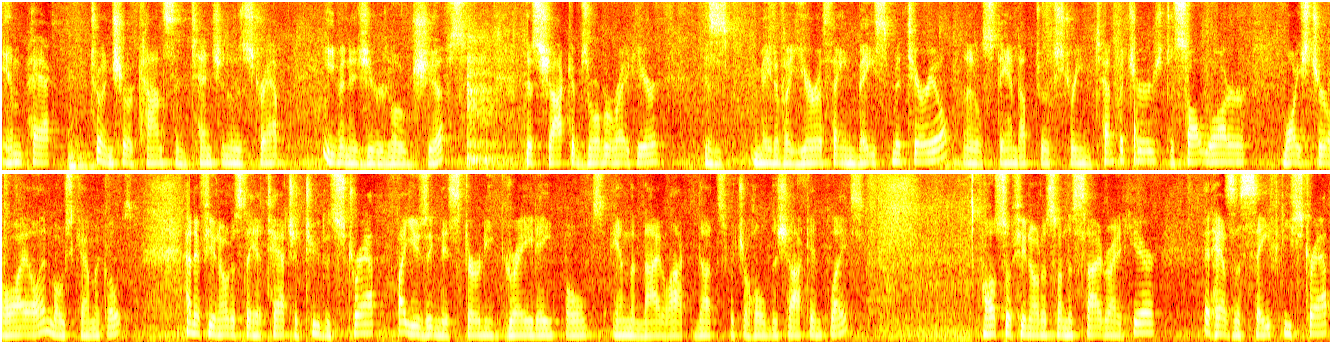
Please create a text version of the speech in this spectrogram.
impact to ensure constant tension of the strap, even as your load shifts. This shock absorber right here is made of a urethane based material and it'll stand up to extreme temperatures, to salt water, moisture, oil, and most chemicals. And if you notice, they attach it to the strap by using the sturdy grade 8 bolts and the nylock nuts, which will hold the shock in place. Also, if you notice on the side right here, it has a safety strap.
